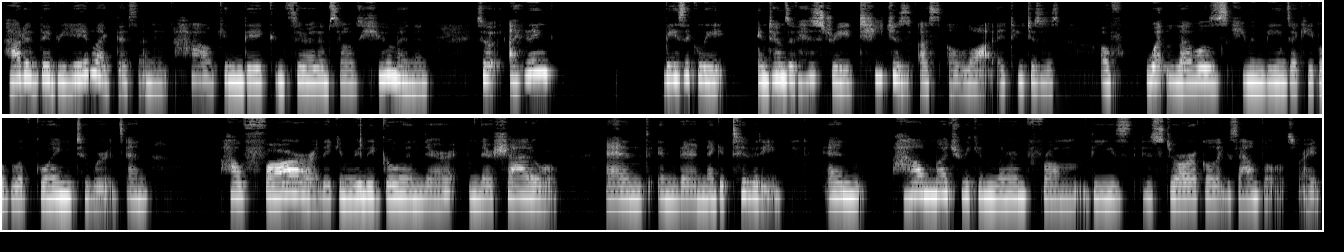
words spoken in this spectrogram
How did they behave like this? And how can they consider themselves human? And so I think basically in terms of history, teaches us a lot. It teaches us of what levels human beings are capable of going towards and how far they can really go in their in their shadow and in their negativity and how much we can learn from these historical examples right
